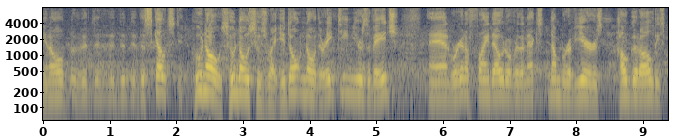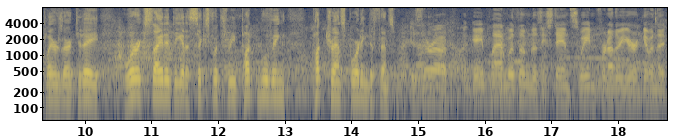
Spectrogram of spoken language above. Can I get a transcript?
You know, the, the, the, the, scouts, who knows? Who knows who's right? You don't know. They're 18 years of age, and we're going to find out over the next number of years how good all these players are today. We're excited to get a six foot three puck moving, puck transporting defenseman. Is there a, a game plan with him? Does he stay in Sweden for another year, given that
